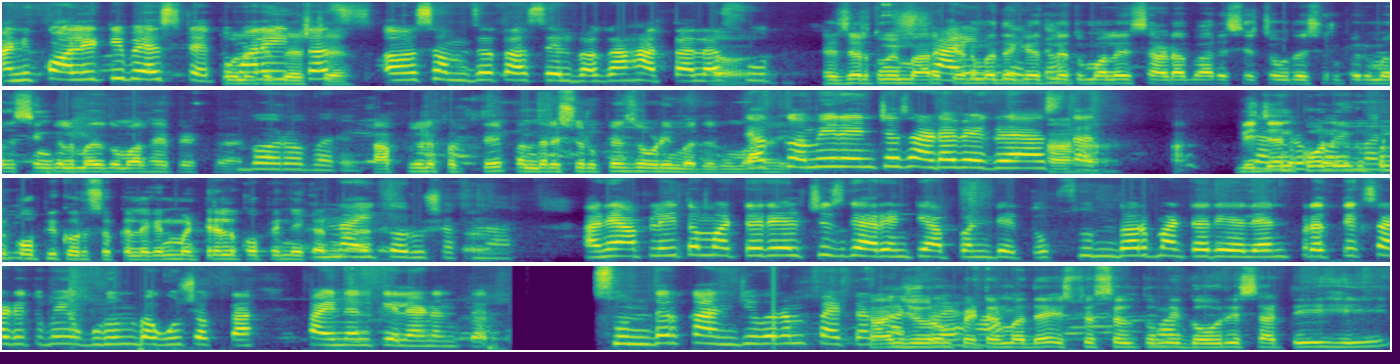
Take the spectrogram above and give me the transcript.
आणि क्वालिटी बेस्ट आहे. तुम्हाला Quality best आहे. इथंच अं, समजत असेल बघा हाताला. सूत हे जर तुम्ही मार्केटमध्ये. घेतले तुम्हाला हे साडेबाराशे चौदाशे रुपये मध्ये सिंगलमध्ये तुम्हाला हे भेटणार. बरोबर आहे. आपल्याला फक्त पंधराशे रुपये जोडीमध्ये त्या तुम्हाला कमी रेंजच्या साड्या वेगळ्या असतात. डिझाईन कोणी पण. कॉपी करू शकतो लेकिन मटेरियल कॉपी नाही करणार. नाही. करू शकणार. आणि आपल्या इथं मटेरियलचीच गॅरंटी आपण देतो. सुंदर मटेरियल आहे आणि प्रत्येक साडी तुम्ही उघडून बघू शकता फायनल केल्यानंतर. सुंदर कांजीवरम पॅटर्न कांजीवरम पॅटर्नमध्ये स्पेशल तुम्ही गौरीसाठी ही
